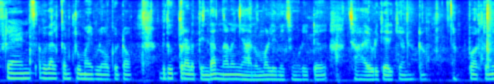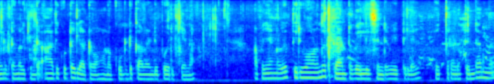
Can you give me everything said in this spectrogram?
ഫ്രണ്ട്സ് അപ്പോൾ വെൽക്കം ടു മൈ വ്ളോഗ് കേട്ടോ അപ്പോൾ ഇത് ഉത്രാടത്തിന്റെ അന്നാണ് ഞാനും വള്ളിമേച്ചും കൂടിയിട്ട് ചായ കുടിക്കാതിരിക്കുകയാണ് കേട്ടോ അപ്പോൾ ഇരുട്ടം കളിക്കുന്നുണ്ട് ആദ്യക്കുട്ടില്ല കേട്ടോ ഓണക്കൂടി എടുക്കാൻ വേണ്ടി പോയിരിക്കുകയാണ് അപ്പോൾ ഞങ്ങൾ തിരുവോണം തൊട്ടാണ് വെല്ലീച്ചന്റെ വീട്ടിൽ ഉത്രാടത്തിന്റെ അന്ന്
